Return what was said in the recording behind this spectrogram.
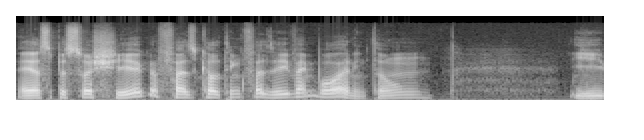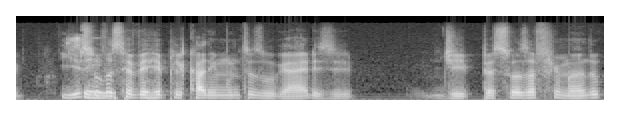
Aí as pessoas chegam, faz o que ela tem que fazer e vai embora. Então, e isso Sim. você vê replicado em muitos lugares de pessoas afirmando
